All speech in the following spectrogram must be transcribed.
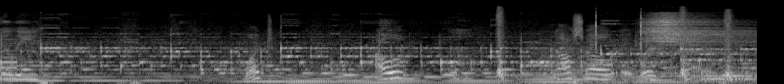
really. What? How? And also, it was.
